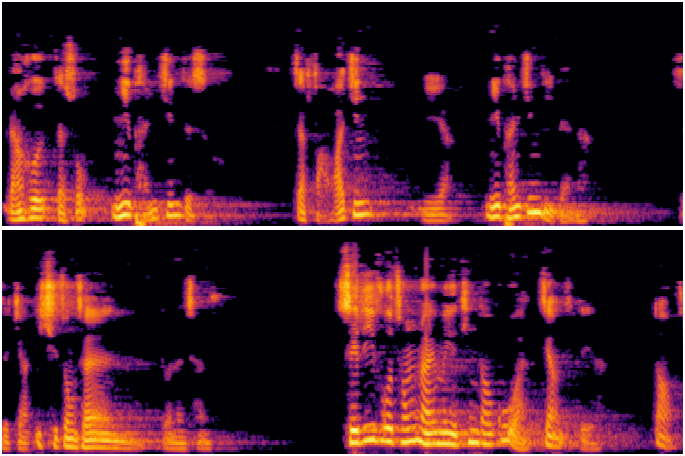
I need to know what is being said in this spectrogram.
然后再说《涅盘经》的时候，在《法华经》一样，《涅盘经》里边呢，是讲一切众生都能成佛。舍利弗从来没有听到过啊这样子的道理，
